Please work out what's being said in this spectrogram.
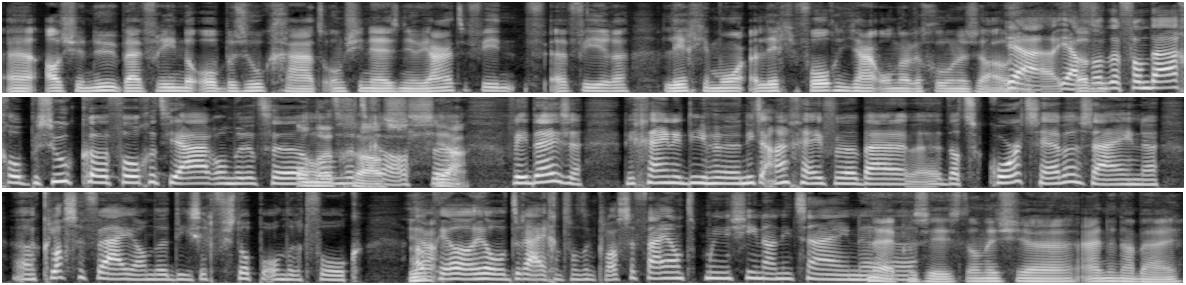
eh, als je nu bij vrienden op bezoek gaat om Chinees nieuwjaar te vi- eh, vieren, lig je, lig je volgend jaar onder de groene zone. ja, ja van de, vandaag op bezoek eh, volgend jaar onder het, onder het gras. ja. Vind je deze? Diegenen die hun niet aangeven bij, dat ze koorts hebben, zijn klassevijanden die zich verstoppen onder het volk. Ja. Ook heel, heel dreigend, want een klassevijand moet je in China niet zijn. eh. Nee, precies. Dan is je einde nabij.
